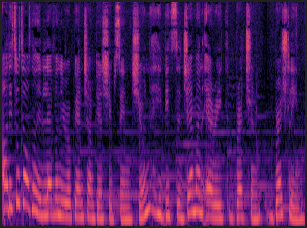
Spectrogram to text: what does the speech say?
At the 2011 European Championships in June, he beat the German Eric Brechlin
